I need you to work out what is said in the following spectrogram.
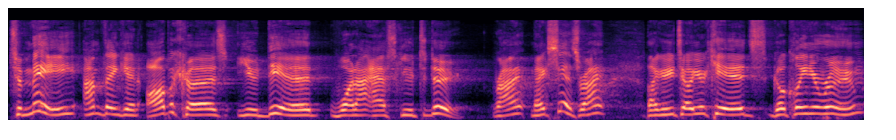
To me, I'm thinking all because you did what I asked you to do right? Makes sense, right? Like if you tell your kids, go clean your room,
